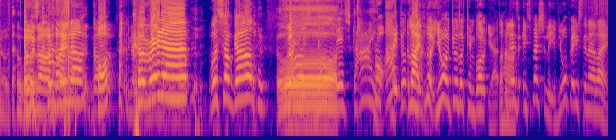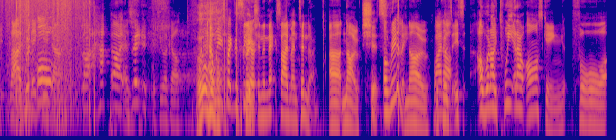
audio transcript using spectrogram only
no. That It was Corinna Kopf. Corinna! What's up, girl? Oh, This guy. Bro, I like. Look, you're a good-looking bloke, yeah. But there's, especially if you're based in LA, like I'd with take you all, down. like, ha, like, As they- if you were a girl. can we expect to see her in the next Sidemen Tinder? Uh, no. shit. Oh, really? No, Why because not? it's uh, when I tweeted out asking for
